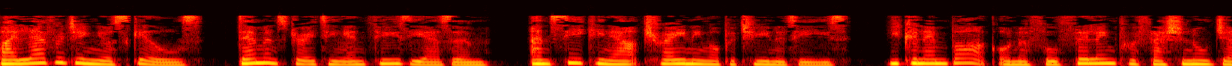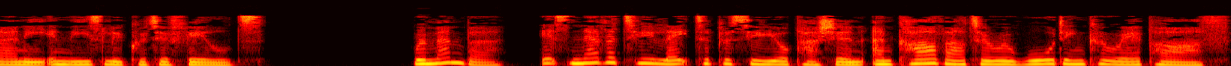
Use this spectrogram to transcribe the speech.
By leveraging your skills, demonstrating enthusiasm, and seeking out training opportunities, you can embark on a fulfilling professional journey in these lucrative fields. Remember, it's never too late to pursue your passion and carve out a rewarding career path.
